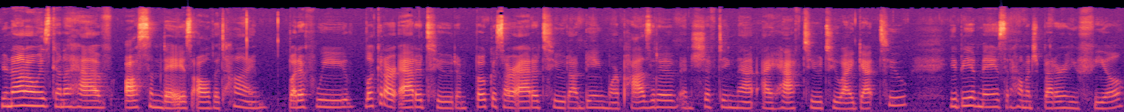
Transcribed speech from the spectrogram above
You're not always going to have awesome days all the time, but if we look at our attitude and focus our attitude on being more positive and shifting that I have to to I get to, you'd be amazed at how much better you feel.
